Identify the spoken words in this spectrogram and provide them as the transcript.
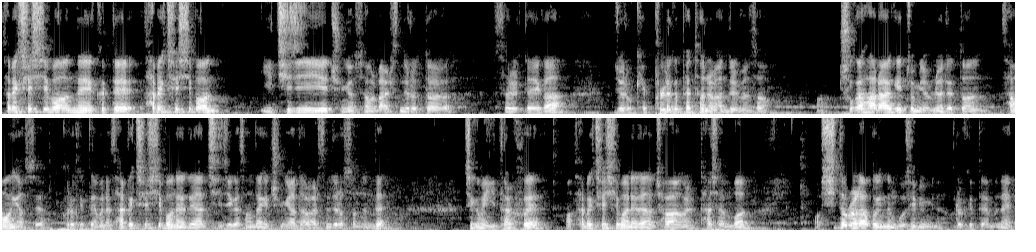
470원에 그때 470원 이 지지의 중요성을 말씀드렸을 때가 이렇게 플래그 패턴을 만들면서 어, 추가 하락이 좀 염려됐던 상황이었어요. 그렇기 때문에 470원에 대한 지지가 상당히 중요하다 말씀드렸었는데 지금은 이탈 후에 470원에 대한 저항을 다시 한번 어, 시도를 하고 있는 모습입니다. 그렇기 때문에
